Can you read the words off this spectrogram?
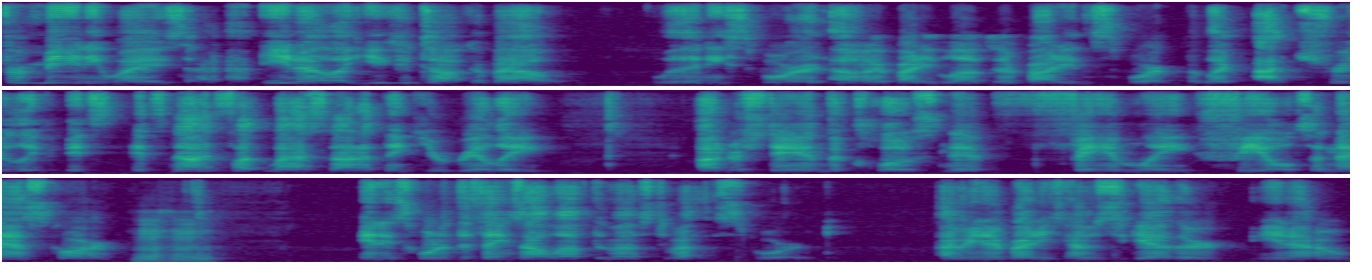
for me anyways you know like you could talk about with any sport oh everybody loves everybody in the sport but like I truly it's it's not it's like last night I think you really understand the close knit family feel to NASCAR Mm-hmm. and it's one of the things I love the most about the sport. I mean, everybody comes together, you know,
